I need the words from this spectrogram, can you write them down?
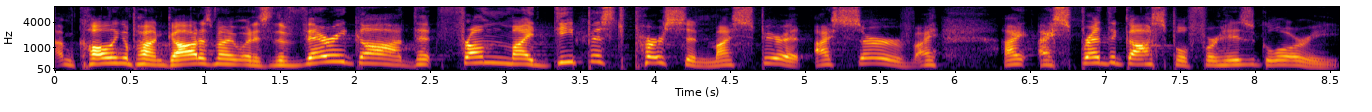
I'm calling upon God as my witness, the very God that from my deepest person, my spirit, I serve. I, I, I spread the gospel for his glory.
